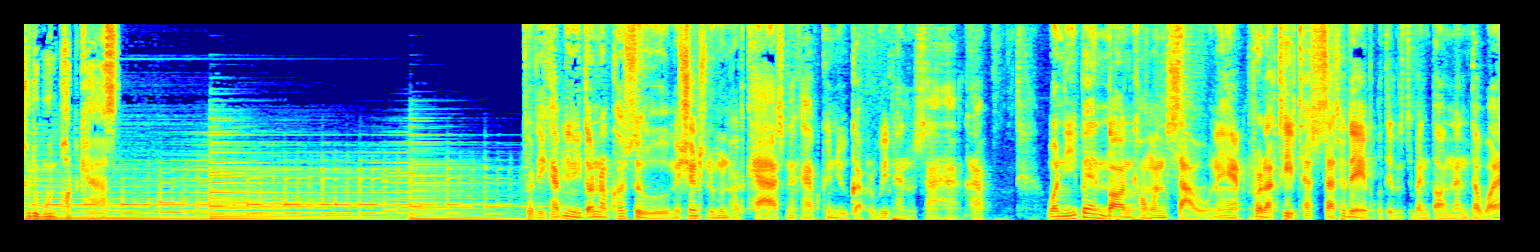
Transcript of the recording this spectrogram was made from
to the Moon Podcast สวัสดีครับยินดีต้อนรับเข้าสู่ Mission to the Moon Podcast นะครับขึ้นอยู่กับประวิทยานุสาหะครับ วันนี้เป็นตอนของวันเสาร์นะฮะ productive Saturday ปกติเราจะเป็นตอนนั้น แต่ว่า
